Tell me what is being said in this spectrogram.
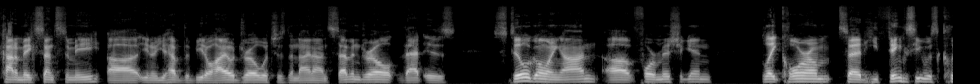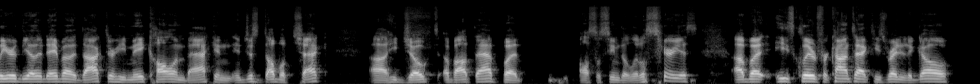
kind of makes sense to me. Uh, you know, you have the Beat Ohio drill, which is the nine on seven drill. That is still going on uh, for Michigan. Blake Corum said he thinks he was cleared the other day by the doctor. He may call him back and, and just double check. Uh, he joked about that, but also seemed a little serious. Uh, but he's cleared for contact. He's ready to go.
